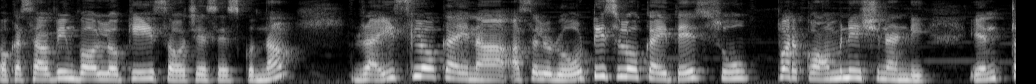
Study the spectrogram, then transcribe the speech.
ఒక సర్వింగ్ బౌల్లోకి సర్వ్ చేసేసుకుందాం. రైస్లోకైనా అసలు రోటీస్లోకైతే సూప్ సూపర్ కాంబినేషన్ అండి. ఎంత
